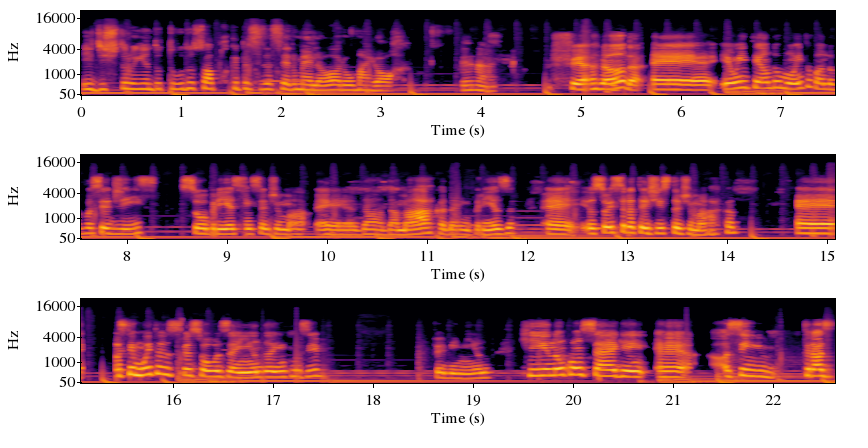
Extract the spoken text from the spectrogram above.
e destruindo tudo só porque precisa ser o melhor ou o maior. Verdade. Fernanda, é, eu entendo muito quando você diz sobre a essência de, é, da, da, marca, da empresa. É, eu sou estrategista de marca, é, mas tem muitas pessoas ainda, inclusive feminino, que não conseguem, é, assim, trazer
